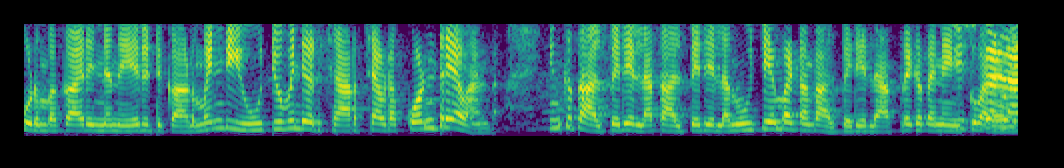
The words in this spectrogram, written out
കുടുംബക്കാർ എന്നെ നേരിട്ട് കാണുമ്പോൾ എന്റെ യൂട്യൂബിന്റെ ഒരു ചർച്ച അവിടെ കൊണ്ടേ വേണ്ട. എനിക്ക് താല്പര്യമില്ല താല്പര്യമില്ല നൂറ്റി പെട്ടെന്ന് താല്പര്യമില്ല. അത്രയൊക്കെ തന്നെ എനിക്ക് ഇഷ്ടമല്ല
